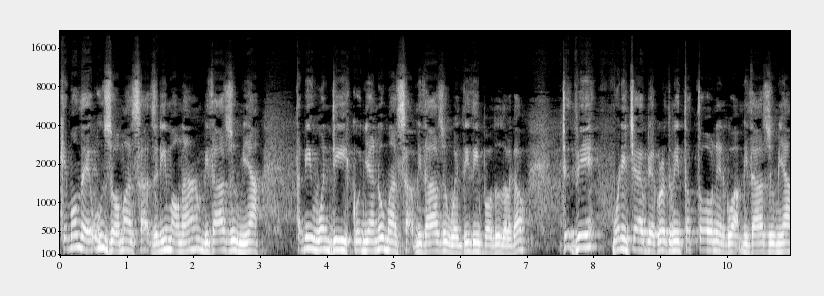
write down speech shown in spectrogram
ခေမွန်တဲ့ဥဇော်မဆဇနီးမောင်နှံမိသားစုများတမိဝန်ဒီကိုညာတို့မှစမိသားစုဝင်တည်တည်ပေါ်သို့တော်၎င်းသူဖြင့်မွန်နီချောက်တဲ့ကိုရသမီတော်တော်နဲ့ကွာမိသားစုများ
